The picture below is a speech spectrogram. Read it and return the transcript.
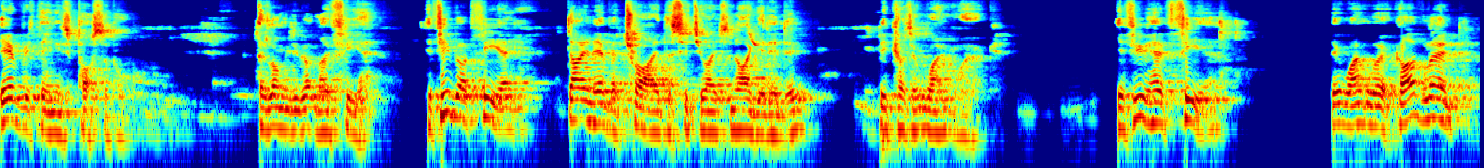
everything is possible as long as you've got no fear. If you've got fear, don't ever try the situation I get into because it won't work. If you have fear, it won't work. I've learned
